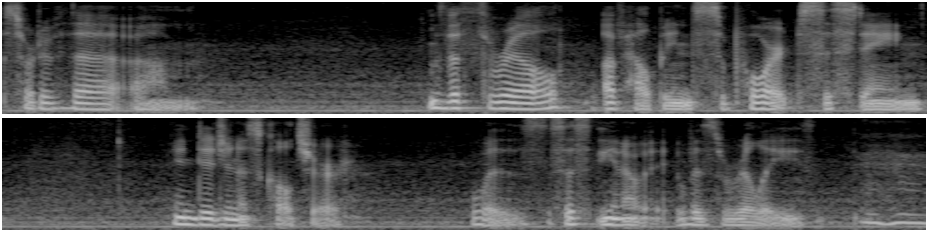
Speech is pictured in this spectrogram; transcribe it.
sort of the um, the thrill of helping support sustain indigenous culture was you know it was really mm-hmm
